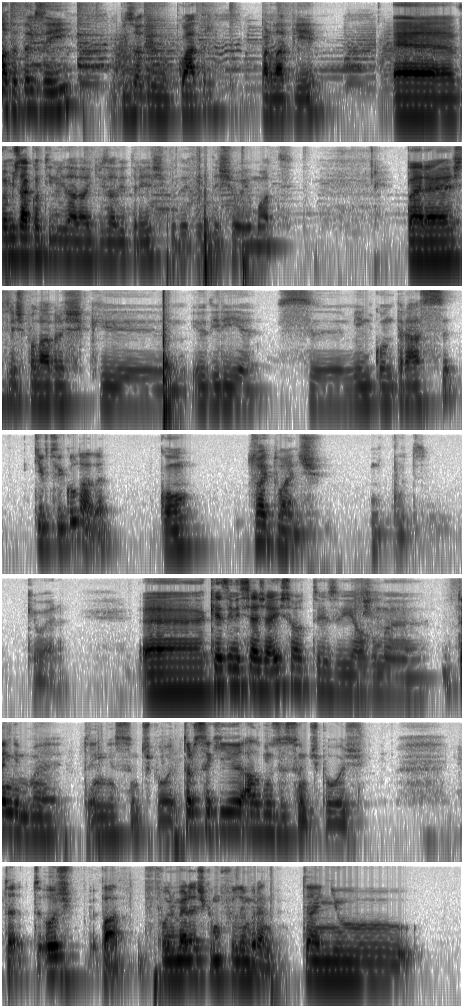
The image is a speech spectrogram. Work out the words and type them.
Malta, estamos aí. Episódio 4, Parla Pie. Uh, vamos dar continuidade ao episódio 3, que o David deixou aí o mote. Para as três palavras que eu diria se me encontrasse Tive dificuldade, é? com 18 anos. Um puto que eu era. Uh, queres iniciar já isto ou tens aí alguma. Tenho, uma, tenho assuntos para hoje. Trouxe aqui alguns assuntos para hoje. Hoje, pá, foram merdas que eu me fui lembrando. Tenho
